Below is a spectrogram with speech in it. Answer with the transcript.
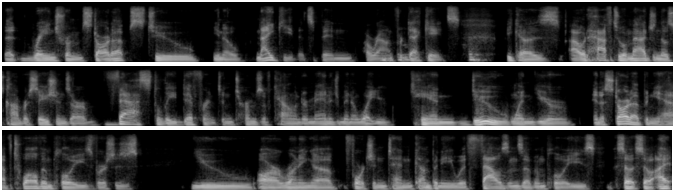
that range from startups to you know Nike that's been around for mm-hmm. decades because I would have to imagine those conversations are vastly different in terms of calendar management and what you can do when you're in a startup and you have 12 employees versus you are running a Fortune 10 company with thousands of employees. So, so I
